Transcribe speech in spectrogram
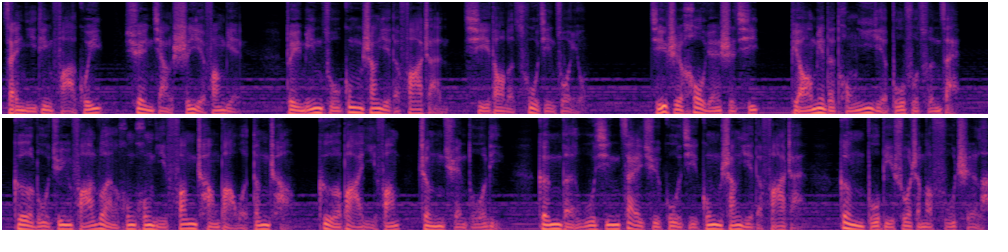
在拟定法规、宣讲实业方面，对民族工商业的发展起到了促进作用。及至后元时期，表面的统一也不复存在，各路军阀乱哄哄你方唱罢我登场。各霸一方争权夺利，根本无心再去顾及工商业的发展，更不必说什么扶持了。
